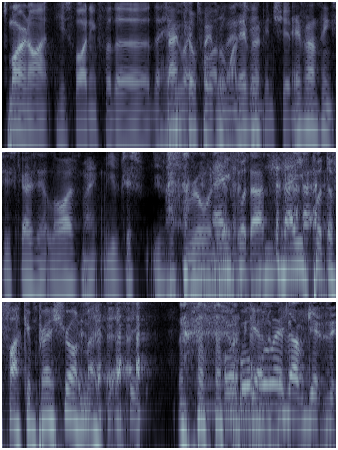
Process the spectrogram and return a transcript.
tomorrow night, he's fighting for the the Don't heavyweight tell title one that. Everyone, championship. everyone thinks this goes out live, mate. You've just you've just ruined Now you, the put, now you put the fucking pressure on, mate. we'll, we'll end up getting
